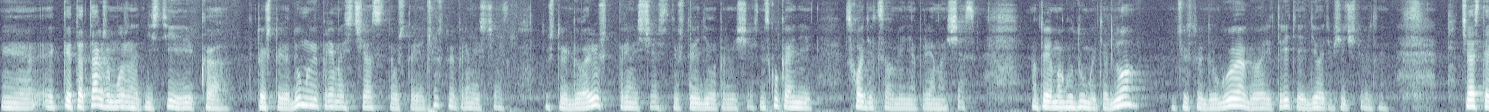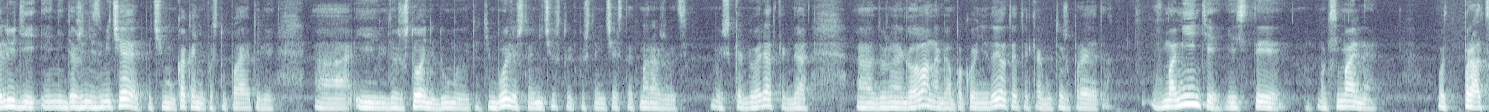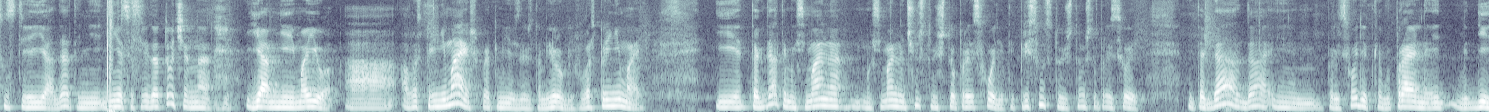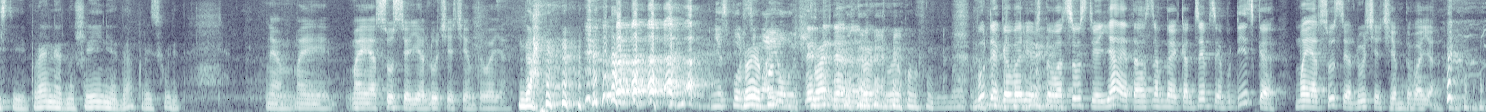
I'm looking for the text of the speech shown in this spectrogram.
Э, Это также можно отнести и к то, что я думаю прямо сейчас, то, что я чувствую прямо сейчас, то, что я говорю прямо сейчас, то, что я делаю прямо сейчас. Насколько они сходятся у меня прямо сейчас. А то я могу думать одно, чувствовать другое, говорить третье, делать вообще четвертое. Часто люди, и они даже не замечают, почему, как они поступают или, а, или даже что они думают. И тем более, что они чувствуют, потому что они часто отмораживаются. Потому что, как говорят, когда а, дурная голова ногам покоя не дает, это как бы тоже про это. В моменте, если ты максимально вот про отсутствие я, да, ты не, не сосредоточен на я, мне и мое, а, а воспринимаешь, поэтому есть даже там иероглиф, воспринимай. И тогда ты максимально, максимально чувствуешь, что происходит, и присутствуешь в том, что происходит. И тогда, да, и происходит как бы правильное действие, правильное отношение, да, происходит. Не, мои, мои отсутствия я лучше, чем твоя. Да. Не спорьте, мое лучше. Будда говорит, что отсутствие я – это основная концепция буддийская, мое отсутствие лучше, чем твоя.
